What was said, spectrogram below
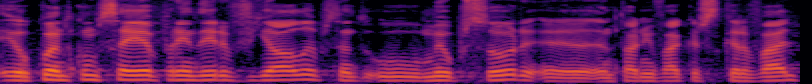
eu, quando comecei a aprender viola, portanto, o meu professor, António Vacas de Carvalho,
